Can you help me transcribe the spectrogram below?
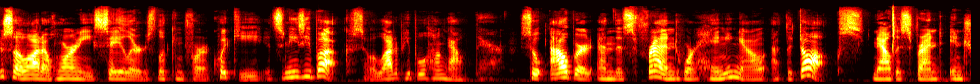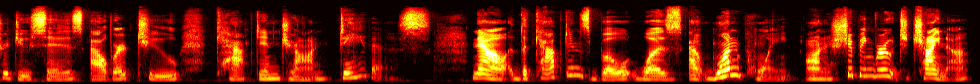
There's a lot of horny sailors looking for a quickie. It's an easy buck, so a lot of people hung out there. So Albert and this friend were hanging out at the docks. Now, this friend introduces Albert to Captain John Davis. Now, the captain's boat was at one point on a shipping route to China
